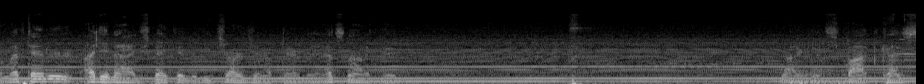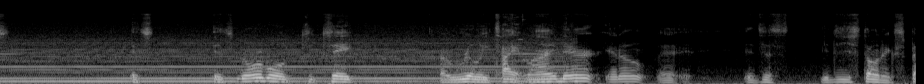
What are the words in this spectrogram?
the left-hander. I did not expect him to be charging up there, man. That's not a good. Not a good spot because it's it's normal to take a really tight line there. You know, it, it just you just don't expect.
